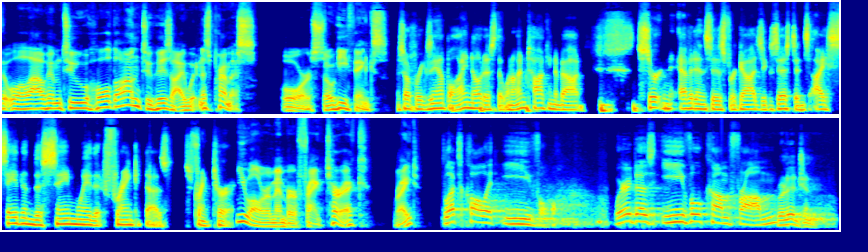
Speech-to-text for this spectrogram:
that will allow him to hold on to his eyewitness premise, or so he thinks. So, for example, I notice that when I'm talking about certain evidences for God's existence, I say them the same way that Frank does, Frank Turek. You all remember Frank Turek, right? Let's call it evil. Where does evil come from? Religion.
